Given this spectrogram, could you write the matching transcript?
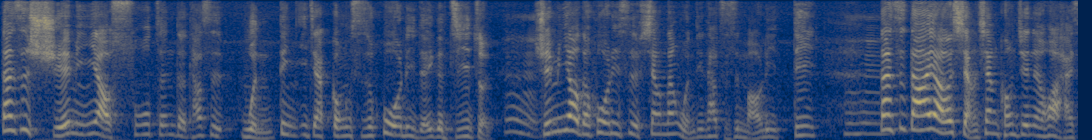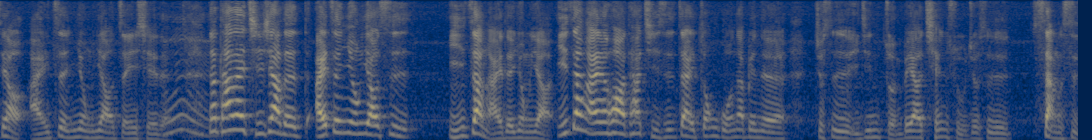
但是学名药说真的，它是稳定一家公司获利的一个基准。嗯，学名药的获利是相当稳定，它只是毛利低。嗯，但是大家要有想象空间的话，还是要癌症用药这一些的。嗯，那它在旗下的癌症用药是胰脏癌的用药，胰脏癌的话，它其实在中国那边的，就是已经准备要签署，就是上市。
